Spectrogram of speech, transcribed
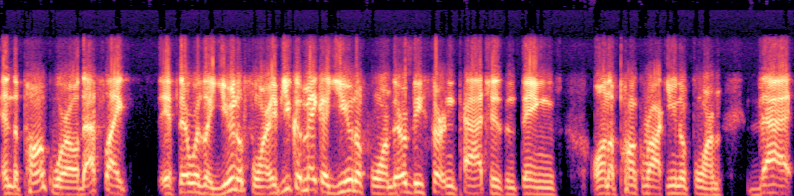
in the punk world, that's like if there was a uniform. If you could make a uniform, there would be certain patches and things on a punk rock uniform. That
